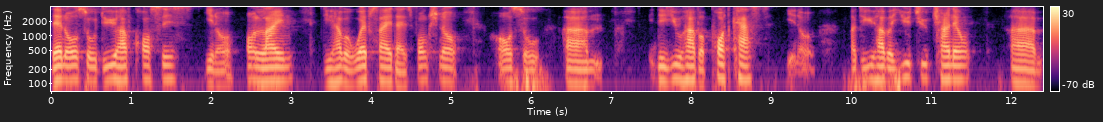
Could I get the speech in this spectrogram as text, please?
Then also, do you have courses? You know, online do you have a website that is functional? Also, um, do you have a podcast? You know, do you have a YouTube channel? Um,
